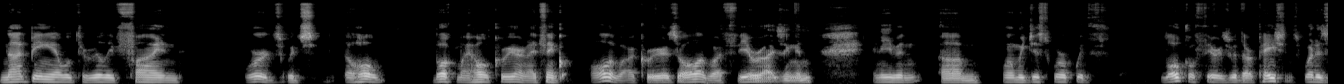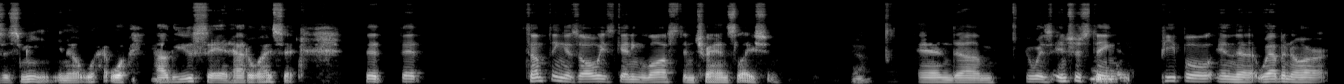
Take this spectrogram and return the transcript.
not being able to really find words, which the whole book, my whole career, and I think all of our careers, all of our theorizing, and, and even um, when we just work with local theories with our patients, what does this mean? You know, wh- how do you say it? How do I say it? That, that something is always getting lost in translation. Yeah. And um, it was interesting. People in the webinar,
